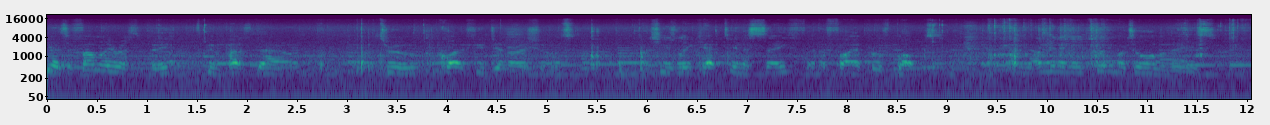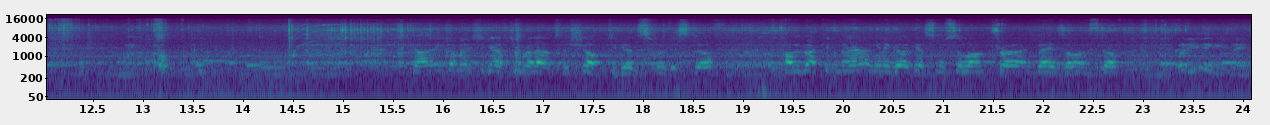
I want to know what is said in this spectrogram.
Yeah, it's a family recipe. It's been passed down through quite a few generations. It's usually kept in a safe and a fireproof box. Uh, pretty much all of these. Now, I think I'm actually going to have to run out to the shop to get some of this stuff. I'll be back in a minute. I'm going to go get some cilantro and basil and stuff. What do you think he's made?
